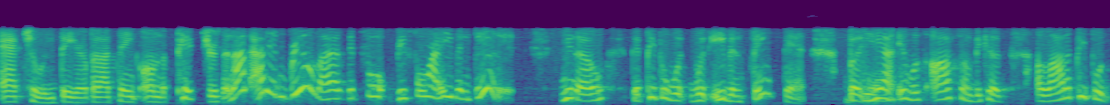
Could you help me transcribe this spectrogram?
actually there. But I think on the pictures, and I, I didn't realize before before I even did it. You know that people would would even think that. But Yeah. yeah, it was awesome because a lot of people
